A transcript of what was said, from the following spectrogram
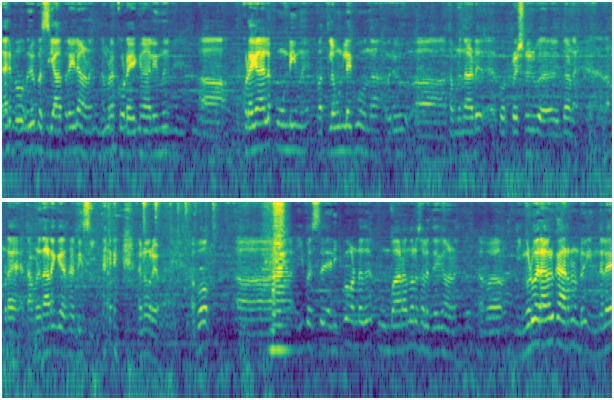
ഞാനിപ്പോൾ ഒരു ബസ് യാത്രയിലാണ്. നമ്മുടെ കൊടൈക്കനാലിൽ നിന്ന് കൊടൈക്കനാലിലെ പൂണ്ടിയിൽ നിന്ന് വത്തിലമുണ്ടിലേക്ക് പോകുന്ന ഒരു തമിഴ്നാട് കോർപ്പറേഷൻ ഒരു ഇതാണ് നമ്മുടെ തമിഴ്നാടൻ കെ എസ് ആർ ടി സി. എന്ന് പറയാം അപ്പോൾ ഈ ബസ് എനിക്കിപ്പോൾ വേണ്ടത് പൂമ്പാറ എന്ന് പറഞ്ഞ സ്ഥലത്തേക്കാണ്. അപ്പോൾ ഇങ്ങോട്ട് വരാൻ ഒരു കാരണമുണ്ട്. ഇന്നലെ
